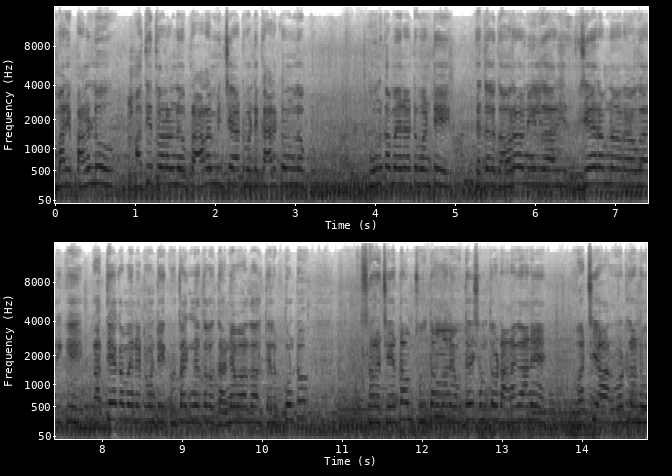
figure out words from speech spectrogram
మరి పనులు అతి త్వరలో ప్రారంభించేటువంటి కార్యక్రమంలో పూనకమైనటువంటి పెద్దలు గౌరవనీయులు గారి విజయరమణారావు గారికి ప్రత్యేకమైనటువంటి కృతజ్ఞతలు ధన్యవాదాలు తెలుపుకుంటూ సరే చేద్దాం చూద్దాం అనే ఉద్దేశంతో అనగానే వచ్చి ఆ రోడ్లను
